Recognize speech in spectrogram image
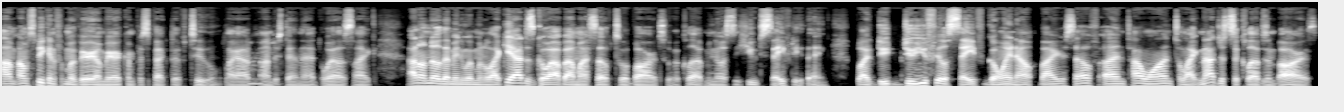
I'm, I'm speaking from a very American perspective too. Like I mm-hmm. understand that well. It's like I don't know that many women are like, yeah, I just go out by myself to a bar, to a club. You know, it's a huge safety thing. But like, do do you feel safe going out by yourself uh, in Taiwan to like not just to clubs and bars,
